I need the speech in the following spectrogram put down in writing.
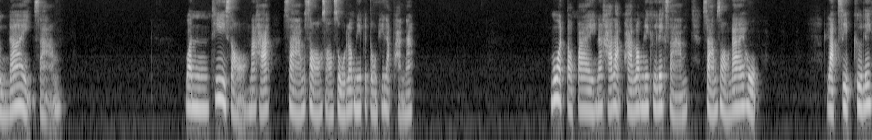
1 ได้ 3 วันที่ 2 นะคะ 3 2 2 0 รอบนี้ไปตรงที่หลักพันนะ งวดต่อไปนะคะ หลักพันรอบนี้คือเลข 3 3 2 ได้ 6 หลัก 10 คือเลข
